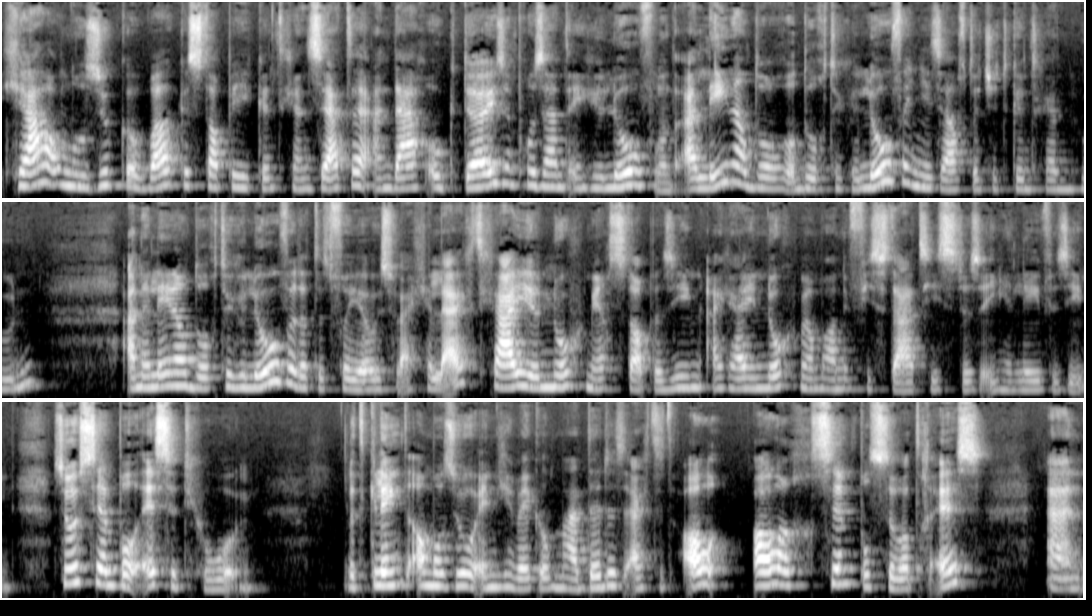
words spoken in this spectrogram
Ga onderzoeken welke stappen je kunt gaan zetten en daar ook duizend procent in geloven. Want alleen al door, door te geloven in jezelf dat je het kunt gaan doen, en alleen al door te geloven dat het voor jou is weggelegd, ga je nog meer stappen zien en ga je nog meer manifestaties dus in je leven zien. Zo simpel is het gewoon. Het klinkt allemaal zo ingewikkeld, maar dit is echt het aller, allersimpelste wat er is. En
